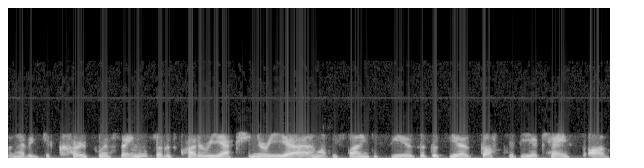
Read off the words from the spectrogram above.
and having to cope with things. So it was quite a reactionary year. And what we're starting to see is that this year has got to be a case of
